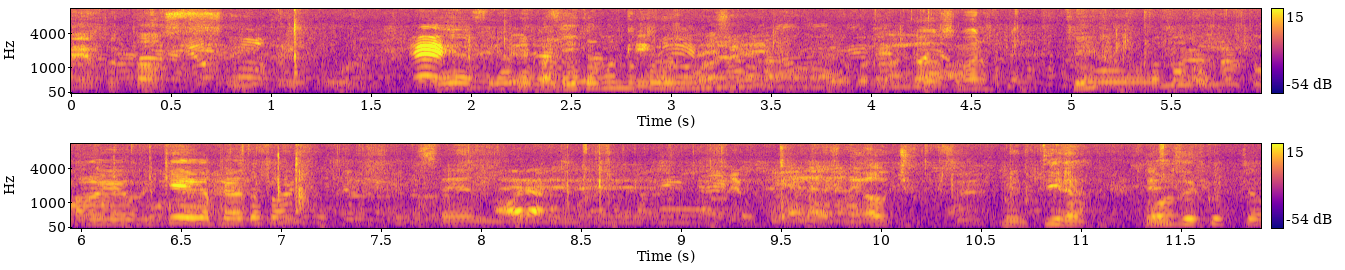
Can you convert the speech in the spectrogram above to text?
Me habían costado 6, ¿El palito cuándo fue? En dos semanas. ¿Sí? ¿Qué campeonato fue? De gaucho. Mentira. ¿Cómo se escuchó?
